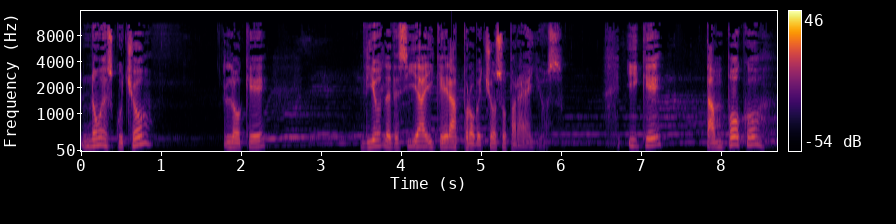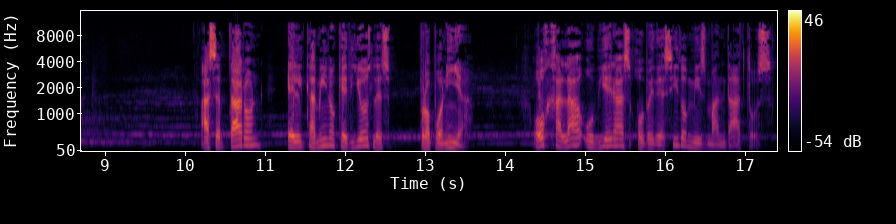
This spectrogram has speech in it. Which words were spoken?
no escuchó lo que Dios le decía y que era provechoso para ellos. Y que tampoco aceptaron el camino que Dios les proponía. Ojalá hubieras obedecido mis mandatos.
